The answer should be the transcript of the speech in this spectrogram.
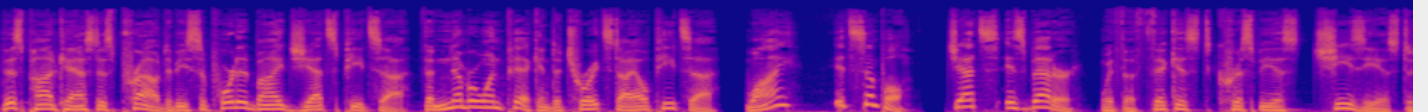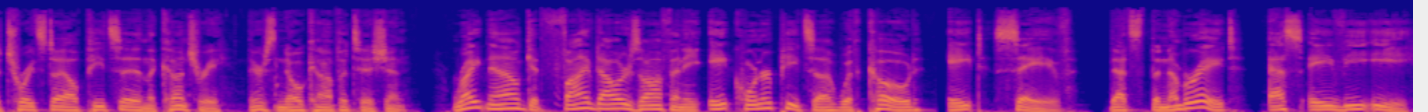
This podcast is proud to be supported by Jets Pizza, the number one pick in Detroit style pizza. Why? It's simple. Jets is better. With the thickest, crispiest, cheesiest Detroit style pizza in the country, there's no competition. Right now, get $5 off any eight corner pizza with code 8SAVE. That's the number eight, S A V E.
